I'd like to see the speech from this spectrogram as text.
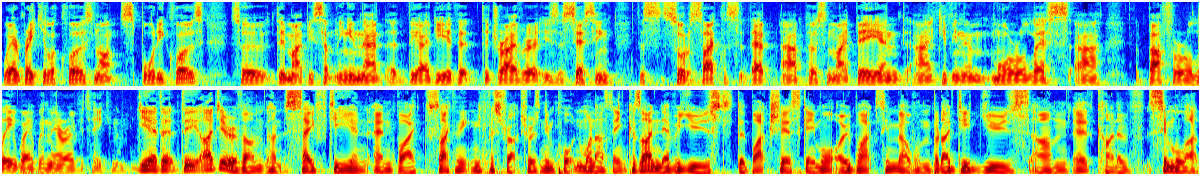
wear regular clothes, not sporty clothes. So, there might be something in that, uh, the idea that the driver is assessing the sort of cyclist that that uh, person might be and uh, giving them more or less uh, buffer or leeway when they're overtaking them. Yeah, the the idea of um, safety and, and bike cycling infrastructure is an important one, I think, because I never used the bike share scheme or O bikes in Melbourne, but I did use um, a kind of similar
